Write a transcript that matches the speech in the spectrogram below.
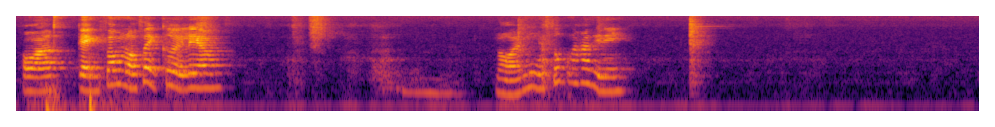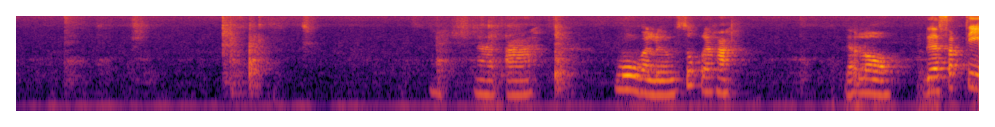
เพราะว่าแกงส้มเราใส่เกลือแล้วร้อยหมูสุกนะคะทีนี้ หน้าตา หมูก็เริ่มสุกแล้วค่ะ เดี๋ยวรอเดือดสักที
